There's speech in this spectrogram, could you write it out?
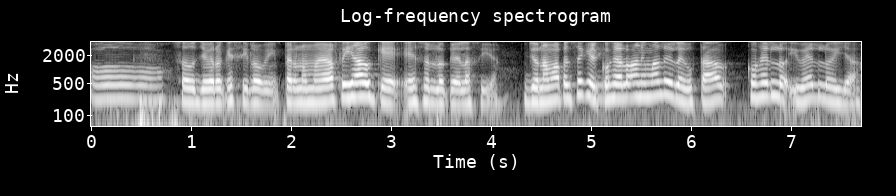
Oh. So, yo creo que sí lo vi, pero no me había fijado que eso es lo que él hacía. Yo nada más pensé que él cogía a los animales y le gustaba cogerlos y verlos y ya.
